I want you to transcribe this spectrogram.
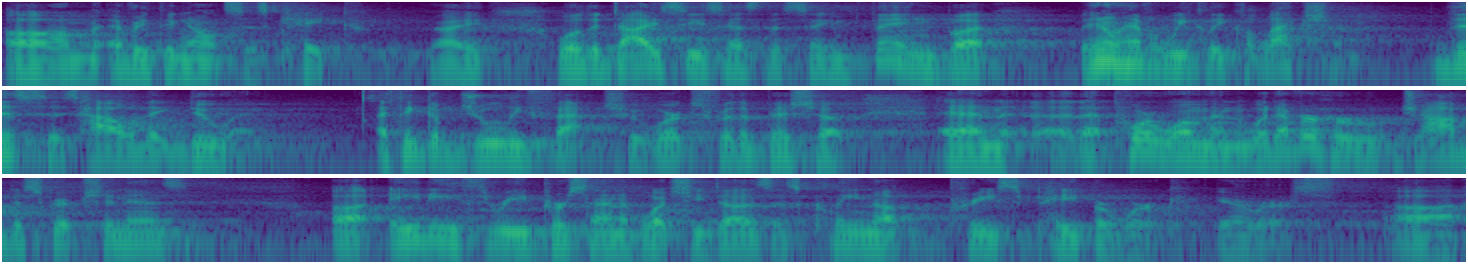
Um, everything else is cake, right? Well, the diocese has the same thing, but they don't have a weekly collection. This is how they do it. I think of Julie Fetch, who works for the bishop, and uh, that poor woman, whatever her job description is, uh, 83% of what she does is clean up priest paperwork errors. Uh,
